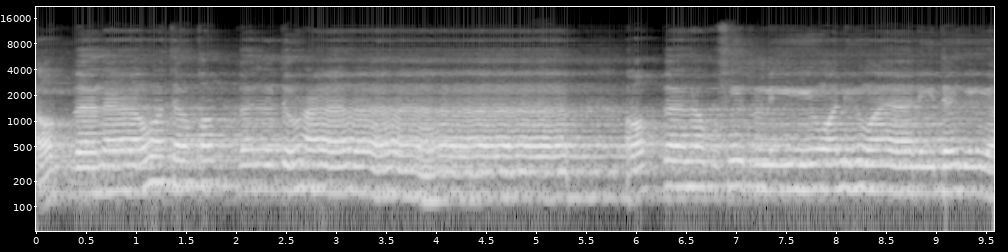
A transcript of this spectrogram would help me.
ربنا وتقبل دعاء. ربنا اغفر لي ولوالدي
